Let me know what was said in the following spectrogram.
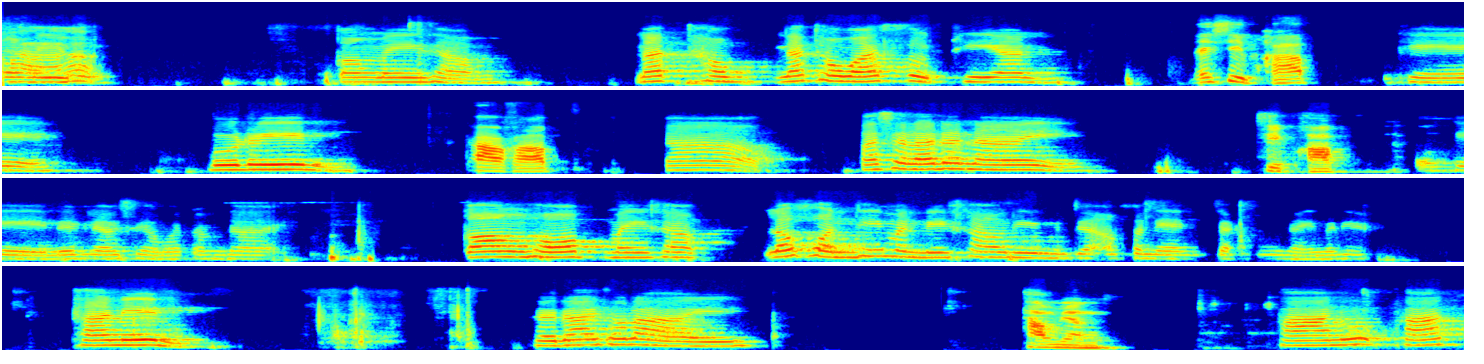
กล้องไม่อยู่กล้องไม่ทำนัทวนัทวัฒน์สุดเพียรได้สิบครับ โอเค บุรินทร์เก้าครับ เก้าพัชรดนัย สิบครับ โอเคนึกแล้วเชียวว่าต้องได้ กล้องพบไม่เข้า แล้วคนที่มันไม่เข้านี่มันจะเอาคะแนนจากตรงไหนวะเนี่ย ธานินเธอได้เท่าไหร่ทำยังพานุพัฒน์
